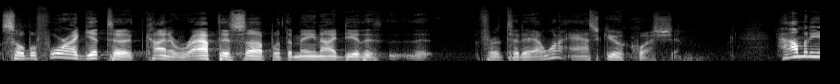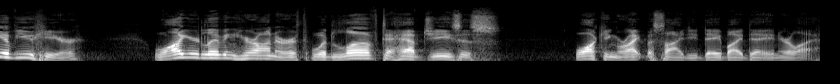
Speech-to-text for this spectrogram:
So, before I get to kind of wrap this up with the main idea that, that for today, I want to ask you a question. How many of you here, while you're living here on earth, would love to have Jesus walking right beside you day by day in your life?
